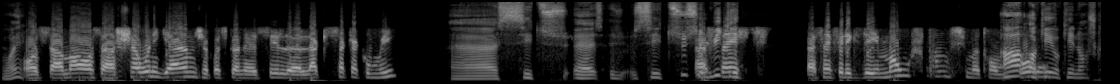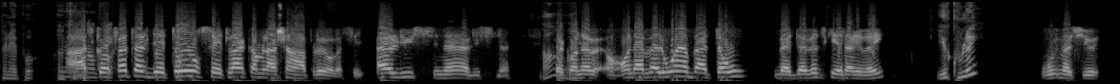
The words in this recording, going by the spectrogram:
Oui. On s'amasse à Shawinigan, je sais pas si vous connaissez le lac Sakakumi. Euh, c'est-tu euh, c'est-tu celui qui... à Saint-Félix-des-Monts, je pense, si je me trompe Ah, pas. OK, là. OK. Non, je connais pas. OK. En tout cas, faites le détour, c'est clair comme la champlure. là. C'est hallucinant, hallucinant. Ah, Fait ouais. qu'on avait, on avait loué un bateau. Ben, devine ce qui est arrivé. Il a coulé? Oui, monsieur.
